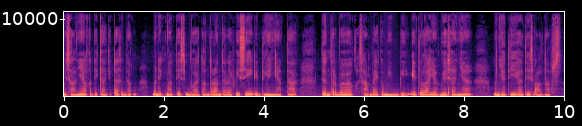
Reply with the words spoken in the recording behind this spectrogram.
misalnya ketika kita sedang menikmati sebuah tontonan televisi di dunia nyata dan terbawa sampai ke mimpi. Itulah yang biasanya menjadi hadis al-nafs.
